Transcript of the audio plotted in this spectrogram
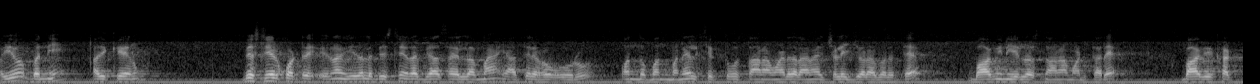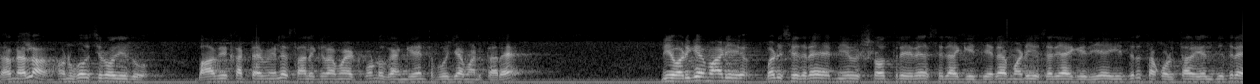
ಅಯ್ಯೋ, ಬನ್ನಿ, ಅದಕ್ಕೇನು? ಬಿಸಿನೀರು ಕೊಟ್ಟರೆ ನನಗೆ ಇದೆಲ್ಲ ಬಿಸಿನೀರು ಅಭ್ಯಾಸ ಇಲ್ಲಮ್ಮ, ಯಾತ್ರೆ ಹೋಗೋರು. ಒಂದು ಒಂದು ಮನೇಲಿ ಸಿಕ್ತು, ಸ್ನಾನ ಮಾಡಿದ್ರೆ ಆಮೇಲೆ ಚಳಿ ಜ್ವರ ಬರುತ್ತೆ. ಬಾವಿ ನೀರಲ್ಲಿ ಸ್ನಾನ ಮಾಡ್ತಾರೆ. ಬಾವಿ ಕಟ್ಟ ಎಲ್ಲ ಅನುಭವಿಸಿರೋದು ಇದು. ಬಾವಿ ಕಟ್ಟ ಮೇಲೆ ಸಾಲಿಗ್ರಾಮ ಇಟ್ಕೊಂಡು ಗಂಗೆ ಅಂತ ಪೂಜೆ ಮಾಡ್ತಾರೆ. ನೀವು ಅಡುಗೆ ಮಾಡಿ ಬಡಿಸಿದ್ರೆ ನೀವು ಶ್ರೋತ್ರಿಯರೇ, ಸರಿಯಾಗಿದ್ದೀರಾ? ಮಡಿ ಸರಿಯಾಗಿದೆಯೇ? ಇದ್ರೆ ತಗೊಳ್ತಾರೆ. ಎಲ್ದಿದ್ರೆ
